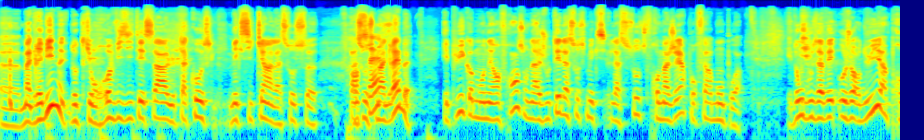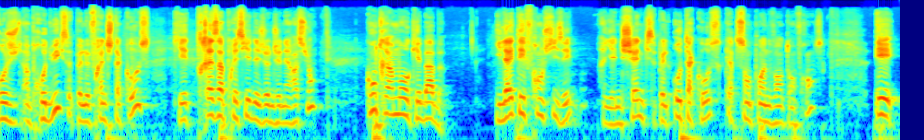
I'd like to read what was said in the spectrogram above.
euh, maghrébine, donc qui ont revisité ça, le tacos mexicain à la sauce, la sauce maghreb. Et puis, comme on est en France, on a ajouté la sauce, la sauce fromagère pour faire bon poids. Et donc, vous avez aujourd'hui un, un produit qui s'appelle le French tacos, qui est très apprécié des jeunes générations. Contrairement au kebab, il a été franchisé. Il y a une chaîne qui s'appelle Otacos, 400 points de vente en France. Et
